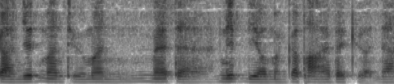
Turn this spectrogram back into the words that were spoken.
การยึดมั่นถือมั่นแม้แต่นิดเดียวมันก็พาให้ไปเกิดได้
